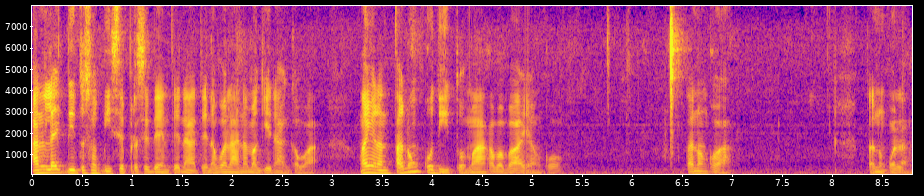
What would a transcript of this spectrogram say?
Unlike dito sa vice-presidente natin na wala namang ginagawa. Ngayon, ang tanong ko dito, mga kababayan ko, tanong ko ah, tanong ko lang,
